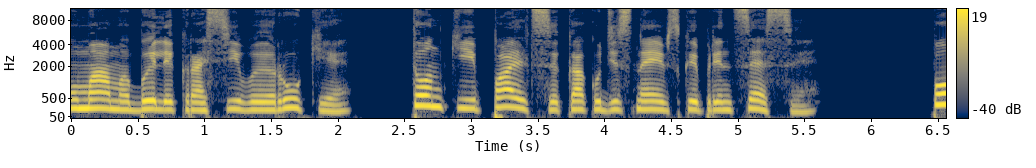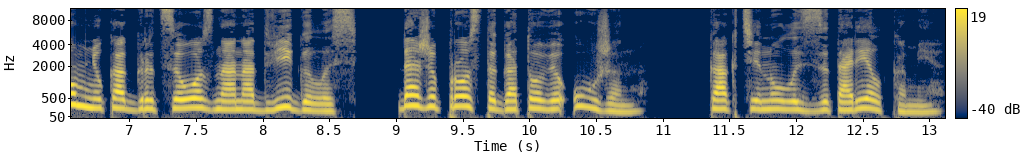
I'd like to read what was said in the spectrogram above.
У мамы были красивые руки, тонкие пальцы, как у диснеевской принцессы. Помню, как грациозно она двигалась, даже просто готовя ужин, как тянулась за тарелками.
